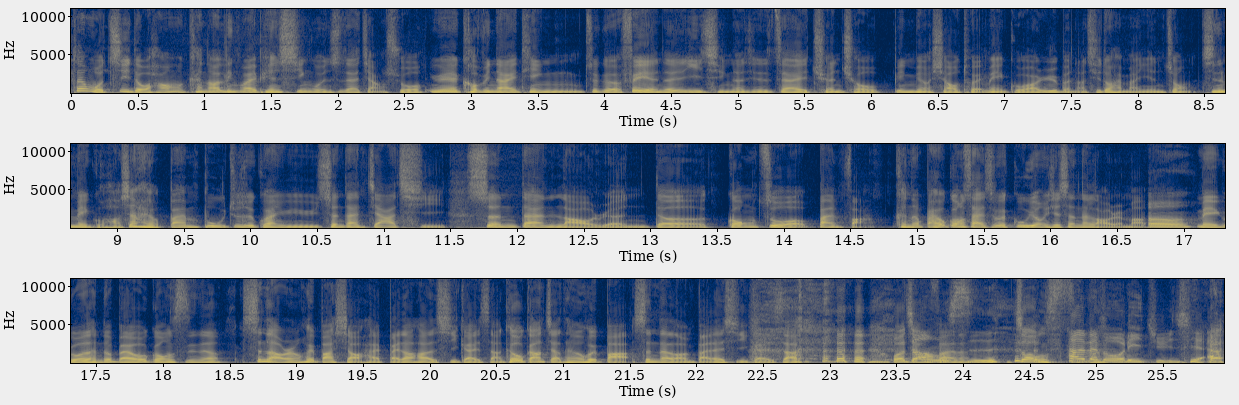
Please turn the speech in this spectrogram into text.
但我记得我好像有看到另外一篇新闻是在讲说，因为 COVID-19 这个肺炎的疫情呢，其实在全球并没有消退，美国啊、日本啊，其实都还蛮严重。其实美国。好像还有颁布，就是关于圣诞假期、圣诞老人的工作办法。可能百货公司还是会雇佣一些圣诞老人嘛。嗯，美国的很多百货公司呢，圣诞老人会把小孩摆到他的膝盖上。可我刚刚讲，他们会把圣诞老人摆在膝盖上。我讲反了，重死，他会被萝莉举起来。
